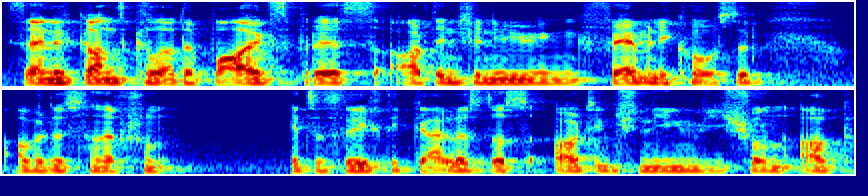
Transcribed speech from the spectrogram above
ist eigentlich ganz klar der Bar Express Art Engineering Family Coaster. Aber das ist halt einfach schon etwas richtig Geiles, dass Art Engineering wie schon ab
